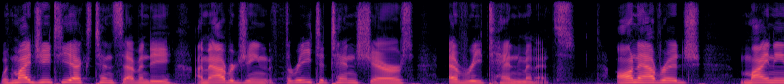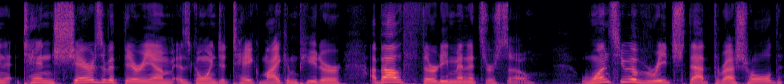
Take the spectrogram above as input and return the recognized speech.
With my GTX 1070, I'm averaging 3 to 10 shares every 10 minutes. On average, mining 10 shares of Ethereum is going to take my computer about 30 minutes or so. Once you have reached that threshold,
